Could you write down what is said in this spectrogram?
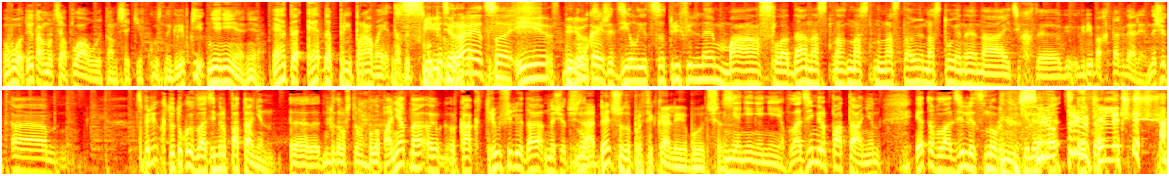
Вот, и там у тебя плавают там всякие вкусные грибки. Не-не-не, это, это приправа, это супер Перетирается и ну, вперед. конечно, делается трюфельное масло, да, нас, нас- нас- насто- настоянное на этих э, грибах и так далее. Значит, а, теперь кто такой Владимир Потанин? Э, для того, чтобы было понятно, э, как трюфели, да, значит... ну, Опять что-то про фекалии будет сейчас. не-не-не-не, Владимир Потанин, это владелец Норникеля. Срет Э, трюфели. это-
